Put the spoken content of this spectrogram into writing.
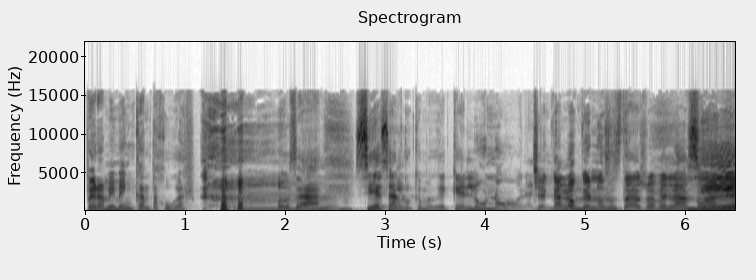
Pero a mí me encanta jugar. o sea, sí es algo que me que el uno, órale, Checa el lo que nos ¿no? estás revelando, Sí, Ale.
